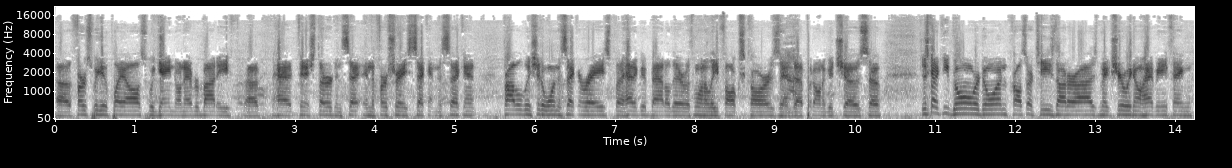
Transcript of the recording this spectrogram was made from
Uh, the first week of the playoffs, we gained on everybody. Uh, had finished third in, se- in the first race, second in the second. Probably should have won the second race, but had a good battle there with one of Lee Faulk's cars and uh, put on a good show. So just got to keep doing what we're doing, cross our T's, dot our I's, make sure we don't have anything,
